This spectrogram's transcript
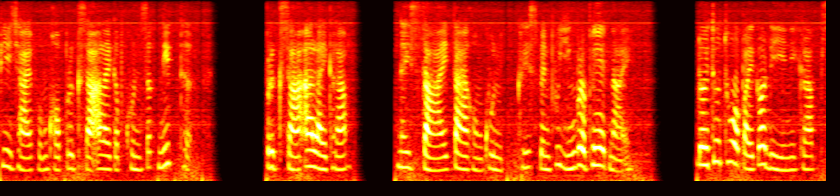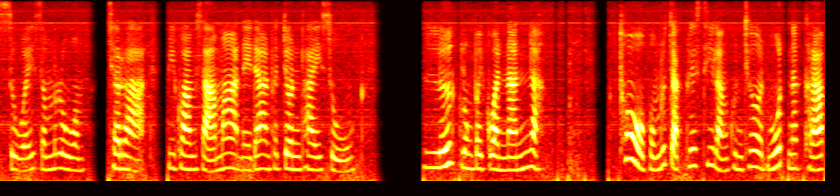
พี่ชายผมขอปรึกษาอะไรกับคุณสักนิดเถอะ ปรึกษาอะไรครับ ในสายตาของคุณคริสเป็นผู้หญิงประเภทไหน โดยทั่วๆไปก็ดีนี่ครับ สวยสำรวม ฉลาด มีความสามารถในด้านผจญภัยสูง ลึกลงไปกว่านั้นล่ะ โทษผมรู้จักคริสที่หลังคุณเชิดวุฒนะครับ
